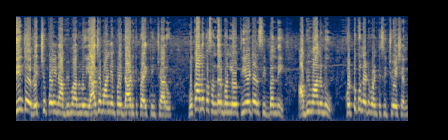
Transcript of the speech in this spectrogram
దీంతో రెచ్చిపోయిన అభిమానులు యాజమాన్యంపై దాడికి ప్రయత్నించారు. ఒకానొక సందర్భంలో థియేటర్ సిబ్బంది అభిమానులు కొట్టుకున్నటువంటి సిచ్యువేషన్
